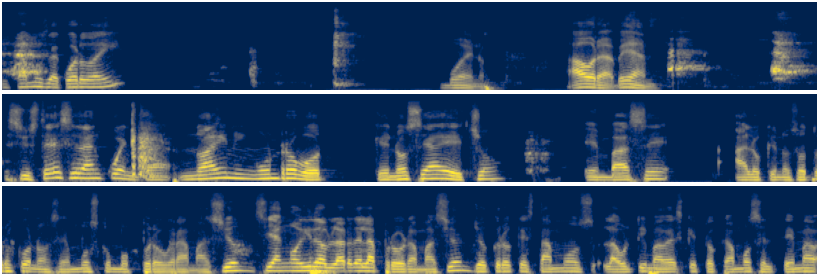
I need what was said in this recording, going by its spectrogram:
¿Estamos de acuerdo ahí? Bueno, ahora vean, si ustedes se dan cuenta, no hay ningún robot que no se ha hecho en base a lo que nosotros conocemos como programación. Si han oído hablar de la programación, yo creo que estamos, la última vez que tocamos el tema,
